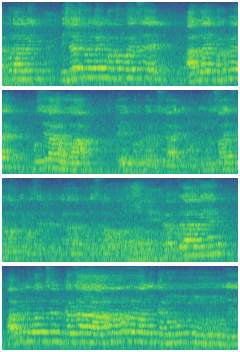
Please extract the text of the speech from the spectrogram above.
রব্বুল আলামিন বিশেষ করে খতম হয়েছে। আল্লাহ খতমে মুসিরায় আল্লাহ এই খতমে মুসিরায় ইউনুস আলাইহিস সালামকে মাসের ক্ষেত্রে নাজাত করেছিল। রব্বুল আলামিন আপনি বলছেন নুজিল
